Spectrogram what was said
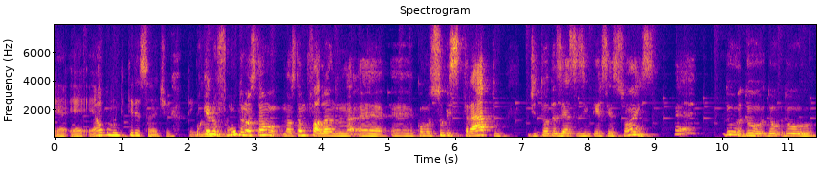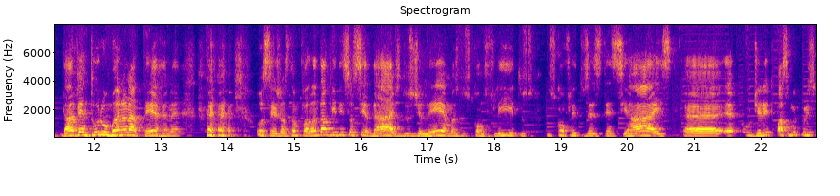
é, é, é, algo muito interessante. Tem Porque, no fundo, nós estamos nós falando é, é, como substrato de todas essas interseções é, do, do, do, do, da aventura humana na Terra, né? Ou seja, nós estamos falando da vida em sociedade, dos dilemas, dos conflitos, dos conflitos existenciais. É, é, o direito passa muito por isso.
